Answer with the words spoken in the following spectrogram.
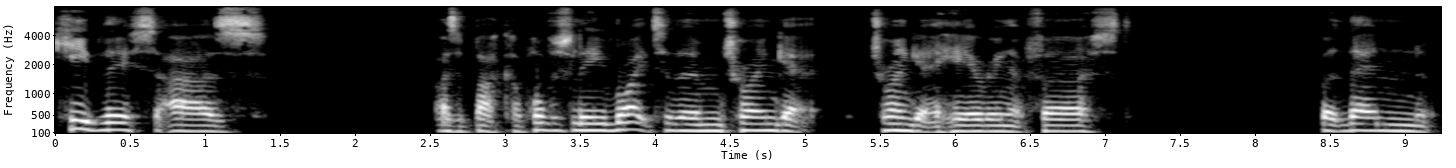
Keep this as as a backup. Obviously, write to them. Try and get try and get a hearing at first, but then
